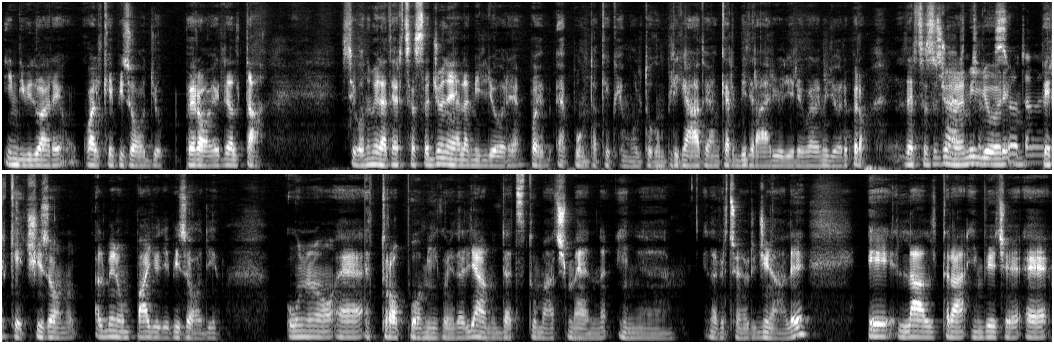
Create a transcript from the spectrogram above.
individuare qualche episodio, però in realtà Secondo me la terza stagione è la migliore, poi è appunto anche qui è molto complicato e anche arbitrario dire quella è la migliore, però la terza stagione certo, è la certo, migliore perché ci sono almeno un paio di episodi. Uno è, è troppo amico in italiano, That's Too Much Man in, in la versione originale, e l'altra invece è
